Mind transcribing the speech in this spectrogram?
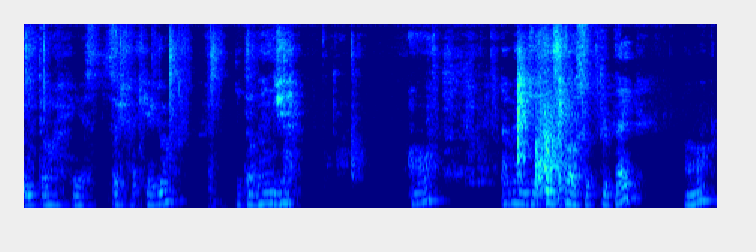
I to jest coś takiego. I to będzie. O. To będzie w ten sposób tutaj. O.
